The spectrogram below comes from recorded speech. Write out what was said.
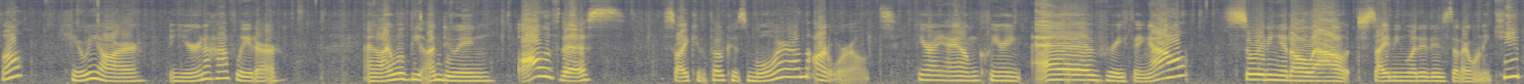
Well, here we are, a year and a half later, and I will be undoing all of this so I can focus more on the art world. Here I am clearing everything out, sorting it all out, deciding what it is that I want to keep,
